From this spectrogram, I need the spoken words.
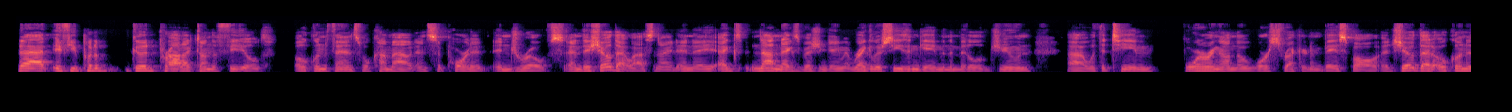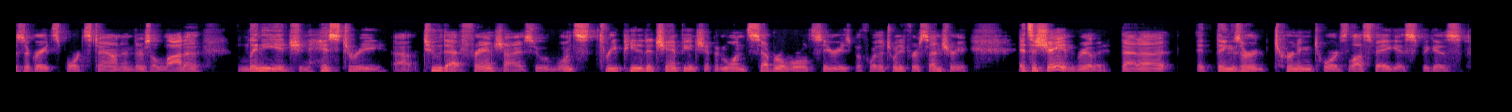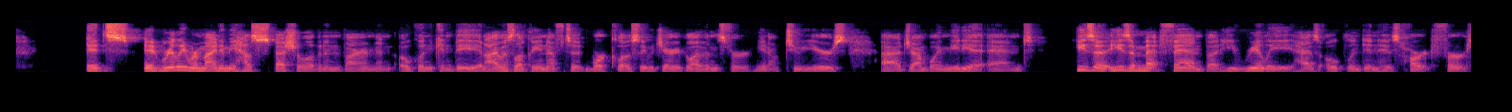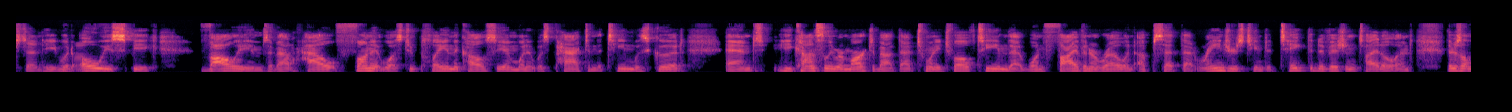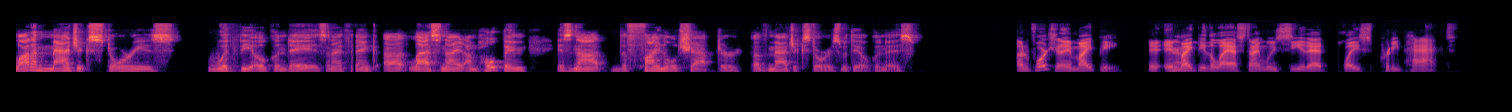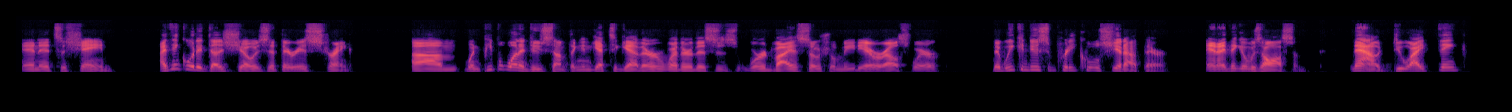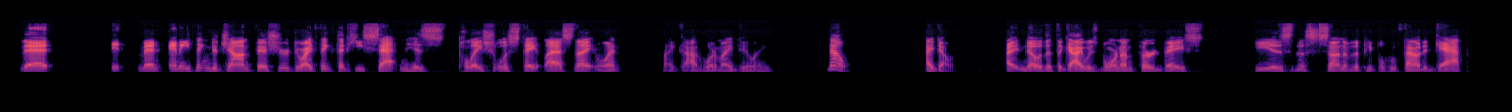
That if you put a good product on the field, Oakland fans will come out and support it in droves, and they showed that last night in a ex- not an exhibition game, a regular season game in the middle of June, uh, with the team bordering on the worst record in baseball. It showed that Oakland is a great sports town, and there's a lot of lineage and history uh, to that franchise, who once three-peated a championship and won several World Series before the 21st century. It's a shame, really, that uh, it, things are turning towards Las Vegas because it's it really reminded me how special of an environment Oakland can be. And I was lucky enough to work closely with Jerry Blevins for, you know, two years uh, at Jomboy Media. And he's a he's a Met fan, but he really has Oakland in his heart first. And he would Mhm. always speak volumes about how fun it was to play in the Coliseum when it was packed and the team was good. And he constantly remarked about that 2012 team that won five in a row and upset that Rangers team to take the division title. And there's a lot of magic stories with the Oakland A's. And I think uh, last night, I'm hoping, is not the final chapter of magic stories with the Oakland A's. Unfortunately, it might be. It, it Yeah. might be the last time we see that place pretty packed, and it's a shame. I think what it does show is that there is strength. Um, when people want to do something and get together, whether this is word via social media or elsewhere, that we can do some pretty cool shit out there. And I think it was awesome. Now, do I think that it meant anything to John Fisher? Do I think that he sat in his palatial estate last night and went, my God, what am I doing? No, I don't. I know that the guy was born on third base. He is the son of the people who founded Gap.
